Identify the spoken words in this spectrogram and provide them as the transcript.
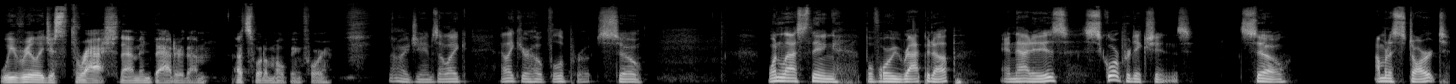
we really just thrash them and batter them. That's what I'm hoping for. All right, James. I like I like your hopeful approach. So one last thing before we wrap it up, and that is score predictions. So I'm going to start,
